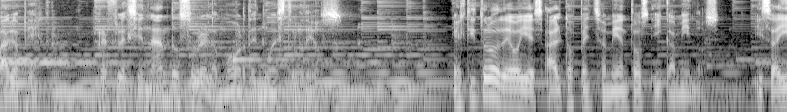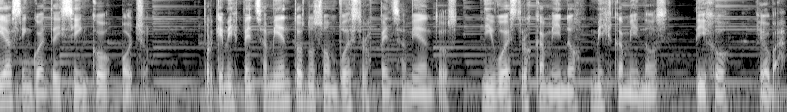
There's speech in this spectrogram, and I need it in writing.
Agape, reflexionando sobre el amor de nuestro Dios. El título de hoy es Altos Pensamientos y Caminos, Isaías 55, 8. Porque mis pensamientos no son vuestros pensamientos, ni vuestros caminos mis caminos, dijo Jehová.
